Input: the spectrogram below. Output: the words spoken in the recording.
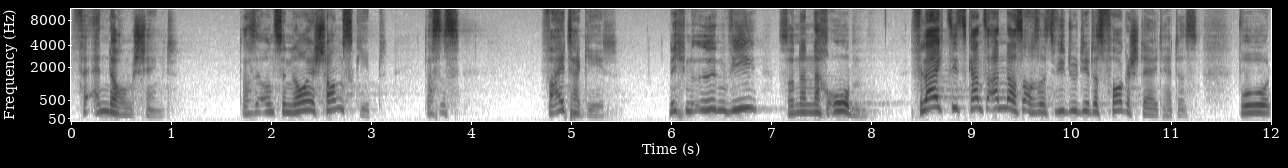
Veränderung schenkt, dass er uns eine neue Chance gibt, dass es weitergeht. Nicht nur irgendwie, sondern nach oben. Vielleicht sieht es ganz anders aus, als wie du dir das vorgestellt hättest, wo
